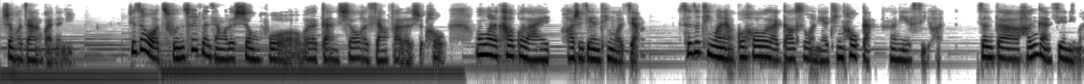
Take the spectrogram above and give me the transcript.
生活胶囊馆的你。就在我纯粹分享我的生活、我的感受和想法的时候，默默的靠过来，花时间听我讲。甚至听完了过后，来告诉我你的听后感和你的喜欢，真的很感谢你们。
